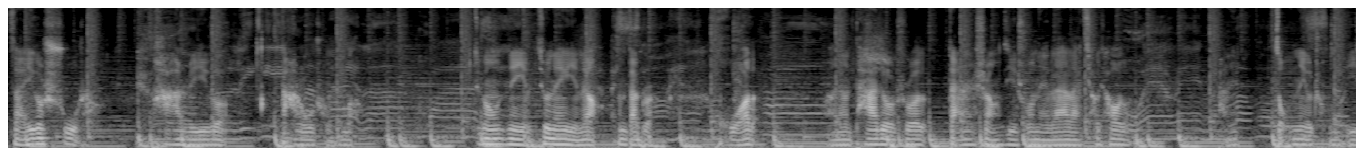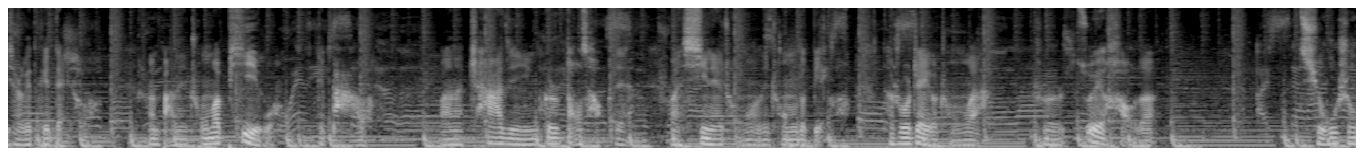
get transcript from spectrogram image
在一个树上趴着一个大肉虫子，就跟那就那个饮料那么大个，活的。完了，他就说带着摄像机说：“那来来，悄悄的。”走那个虫子，一下给给逮着了，完把那虫子屁股给拔了，完了插进一根稻草去，完吸那虫子，那虫子都瘪了。他说这个虫子呀是最好的求生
